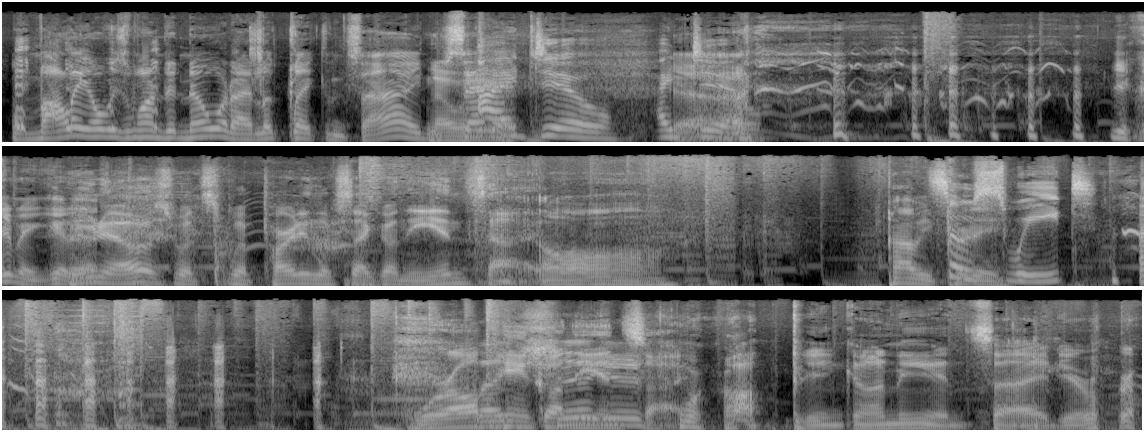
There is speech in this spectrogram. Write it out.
well, Molly always wanted to know what I looked like inside. You No, said I do. I Yeah. do. You're going to get Who it. Who knows what's what party looks like on the inside? Oh, probably So pretty. sweet. We're all like pink on the inside. We're all pink on the inside. You're right.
